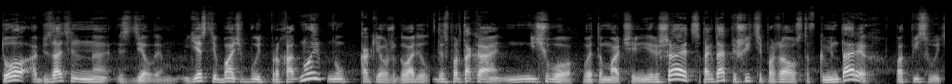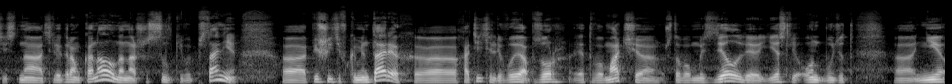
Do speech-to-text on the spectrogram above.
то обязательно сделаем. Если матч будет проходной, ну, как я уже говорил, для Спартака ничего в этом матче не решается, тогда пишите, пожалуйста, в комментариях, подписывайтесь на телеграм-канал, на наши ссылки в описании, э, пишите в комментариях, э, хотите ли вы обзор этого матча, чтобы мы сделали, если он будет э, не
